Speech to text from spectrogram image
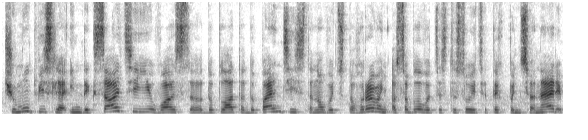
чому після індексації у вас е, доплата до пенсії становить 100 гривень. Особливо це стосується тих пенсіонерів,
